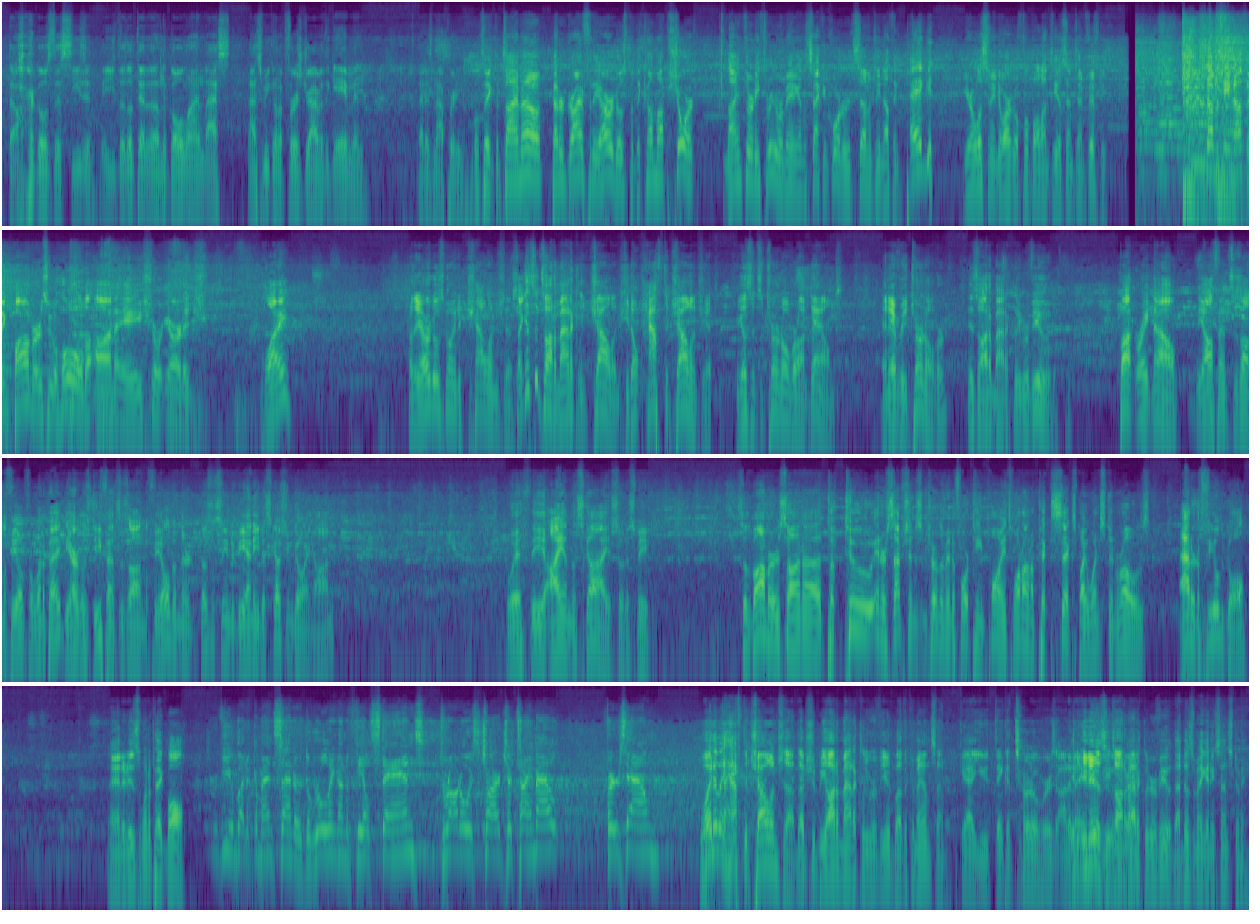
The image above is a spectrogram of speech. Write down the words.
the Argos this season. They they looked at it on the goal line last last week on the first drive of the game, and that is not pretty. We'll take the timeout. Better drive for the Argos, but they come up short. 9.33 remaining in the second quarter. It's 17 0. Peg, you're listening to Argo football on TSN 1050. 17 0 Bombers who hold on a short yardage play. Are the Argos going to challenge this? I guess it's automatically challenged. You don't have to challenge it because it's a turnover on downs. And every turnover is automatically reviewed. But right now, the offense is on the field for Winnipeg. The Argos defense is on the field, and there doesn't seem to be any discussion going on with the eye in the sky, so to speak. So the Bombers on uh, took two interceptions and turned them into 14 points. One on a pick six by Winston Rose, added a field goal, and it is Winnipeg ball. Review by the command center. The ruling on the field stands. Toronto is charged a timeout. First down. Why do they Winnipeg. have to challenge that? That should be automatically reviewed by the command center. Yeah, you'd think a turnover is It, it is. reviewed, It's right? automatically reviewed. That doesn't make any sense to me.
